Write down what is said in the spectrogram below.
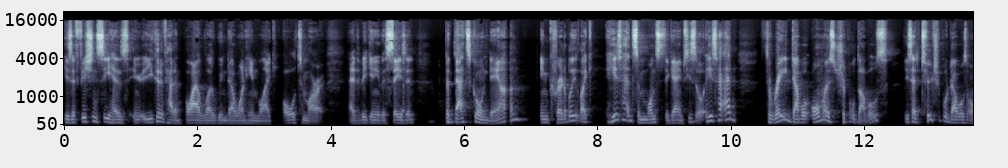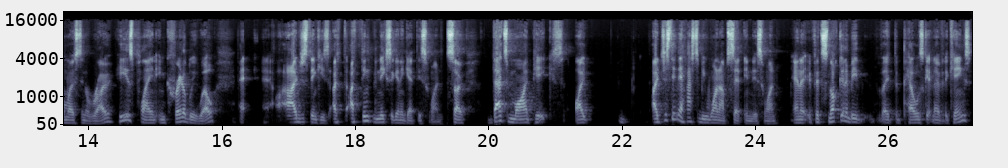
His efficiency has, you could have had a buy low window on him like all tomorrow at the beginning of the season, but that's gone down incredibly. Like he's had some monster games. He's he's had three double, almost triple doubles. He's had two triple doubles almost in a row. He is playing incredibly well. I just think he's. I, I think the Knicks are going to get this one. So that's my picks. I I just think there has to be one upset in this one, and if it's not going to be like the Pels getting over the Kings,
